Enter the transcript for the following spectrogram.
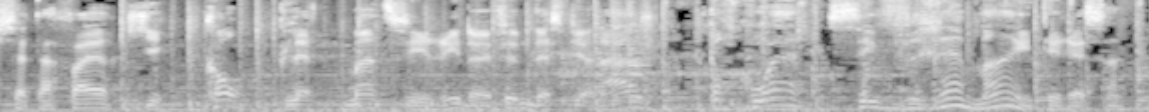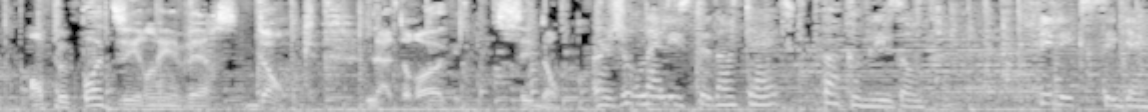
cette affaire qui est complètement tirée d'un film d'espionnage. Pourquoi? C'est vraiment intéressant. On peut pas dire l'inverse. Donc, la drogue, c'est donc. Un journaliste d'enquête, pas comme les autres. Félix Séguin.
